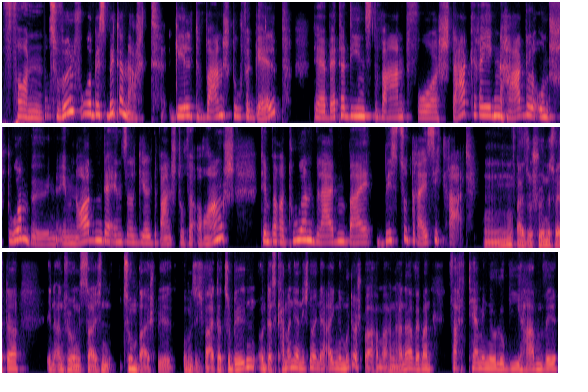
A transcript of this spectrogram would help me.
Von 12 Uhr bis Mitternacht gilt Warnstufe Gelb. Der Wetterdienst warnt vor Starkregen, Hagel und Sturmböen. Im Norden der Insel gilt Warnstufe Orange. Temperaturen bleiben bei bis zu 30 Grad. Mhm, also schönes Wetter in Anführungszeichen, zum Beispiel, um sich weiterzubilden. Und das kann man ja nicht nur in der eigenen Muttersprache machen, Hanna. Wenn man Fachterminologie haben will,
